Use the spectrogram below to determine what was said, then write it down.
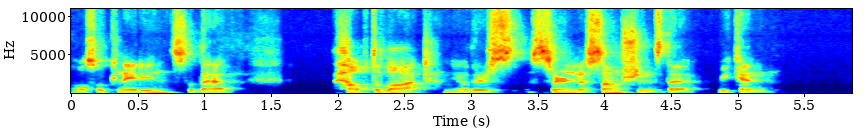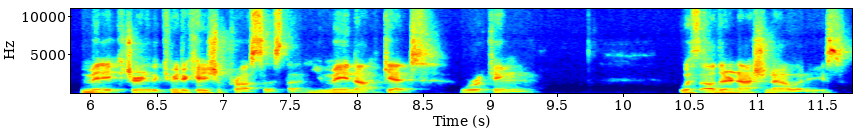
also Canadian. So that helped a lot. You know, there's certain assumptions that we can make during the communication process that you may not get working with other nationalities.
